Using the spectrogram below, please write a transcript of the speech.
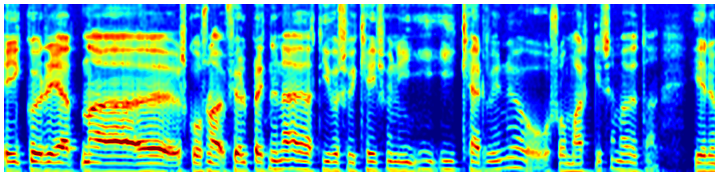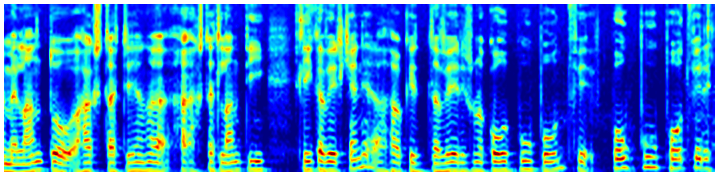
eigur hérna uh, sko svona fjölbreytnina eða diversification í, í, í kerfinu og svo margir sem að þetta eru með land og hagstætt hérna, hagstætt land í slíka virkjanir að þá getur þetta verið svona góð búbót bú, búbót fyrir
